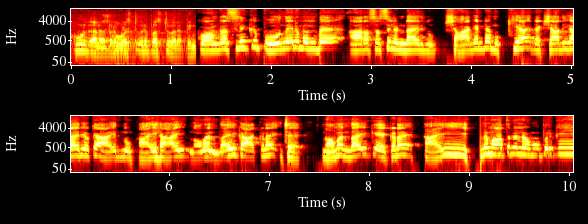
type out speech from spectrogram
സ്കൂൾ കാലത്ത് പ്ലസ് ടു ഒരു പ്ലസ് ടു വരെ. പിന്നെ കോൺഗ്രസിലേക്ക് പോകുന്നതിന് മുമ്പേ ആർ എസ് എസിൽ ഉണ്ടായിരുന്നു. ശാഖന്റെ മുഖ്യ രക്ഷാധികാരിയൊക്കെ ആയിരുന്നു. ഹായ് ഹായ് നോമ എന്തായി കാക്കണേ? നോമ എന്തായി കേൾക്കണേ ഐ പിന്നെ മാത്രമല്ല മൂപ്പർക്ക് ഈ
